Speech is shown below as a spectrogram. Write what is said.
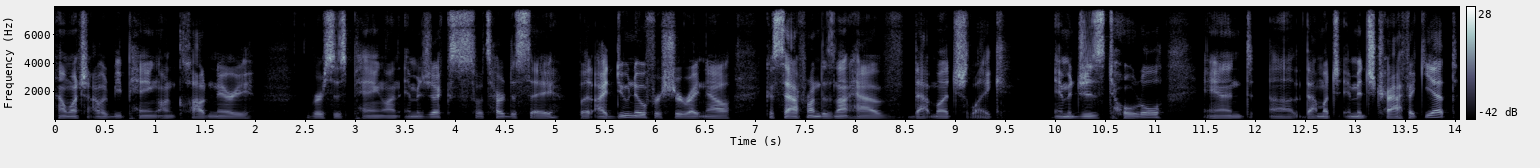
how much I would be paying on Cloudinary versus paying on Imgix. So it's hard to say, but I do know for sure right now because Saffron does not have that much like images total and uh, that much image traffic yet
